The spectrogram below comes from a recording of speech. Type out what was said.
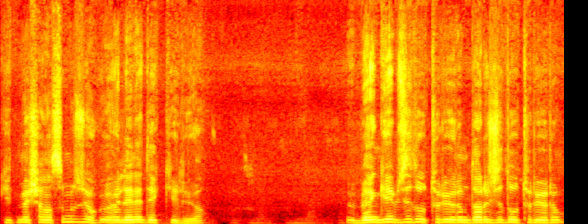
gitme şansımız yok. Öğlene dek geliyor. Ben Gebze'de oturuyorum, Darıcı'da oturuyorum.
